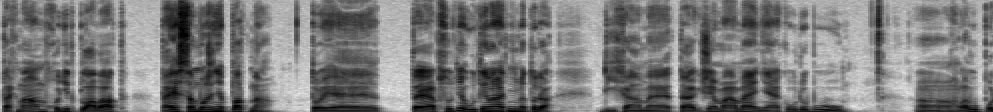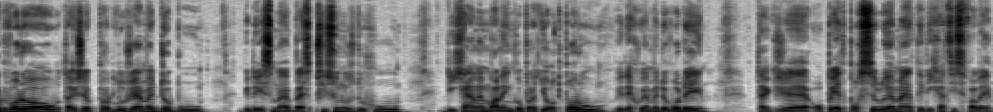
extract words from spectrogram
tak mám chodit plavat, ta je samozřejmě platná. To je, to je absolutně ultimátní metoda. Dýcháme tak, že máme nějakou dobu hlavu pod vodou, takže prodlužujeme dobu, kdy jsme bez přísunu vzduchu, dýcháme malinko proti odporu, vydechujeme do vody, takže opět posilujeme ty dýchací svaly.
